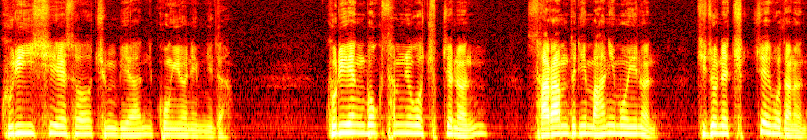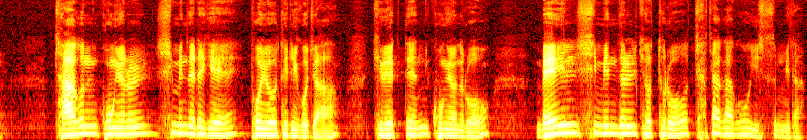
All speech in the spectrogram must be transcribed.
구리시에서 준비한 공연입니다. 구리 행복 365 축제는 사람들이 많이 모이는 기존의 축제보다는 작은 공연을 시민들에게 보여드리고자 기획된 공연으로 매일 시민들 곁으로 찾아가고 있습니다.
